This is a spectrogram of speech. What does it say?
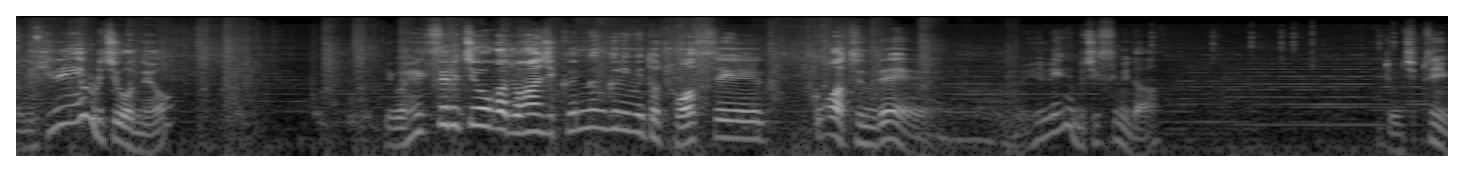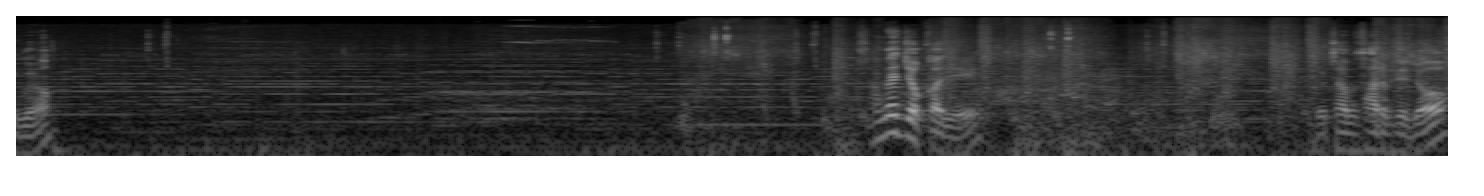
여기 힐링을 찍었네요. 이거 헥스를 찍어가지고 하나씩 끊는 그림이 더 좋았을 것 같은데 못 찍습니다. 이쪽은 칩튼이고요. 상대 지역까지 이거 잡으면 4렙 되죠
